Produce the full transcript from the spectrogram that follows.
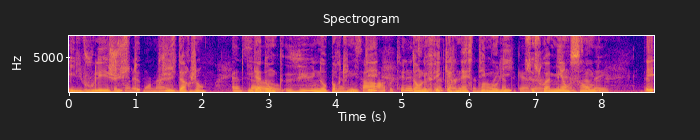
Il voulait juste plus d'argent. Il a donc vu une opportunité dans le fait qu'Ernest et Molly se soient mis ensemble et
